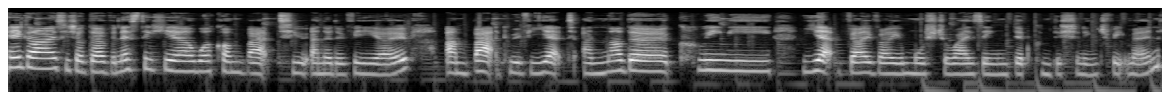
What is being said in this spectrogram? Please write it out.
Hey guys, it's your girl Vanessa here. Welcome back to another video. I'm back with yet another creamy yet very very moisturizing deep conditioning treatment.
